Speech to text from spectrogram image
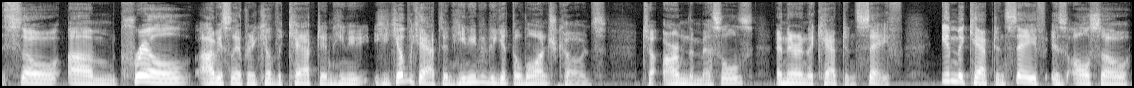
So um Krill, obviously after he killed the captain, he need, he killed the captain. He needed to get the launch codes to arm the missiles, and they're in the captain's safe. In the captain's safe is also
